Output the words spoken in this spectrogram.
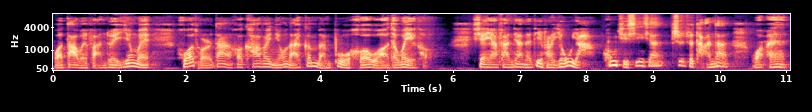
我大为反对，因为火腿蛋和咖啡牛奶根本不合我的胃口。仙岩饭店的地方优雅，空气新鲜，吃吃谈谈，我们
